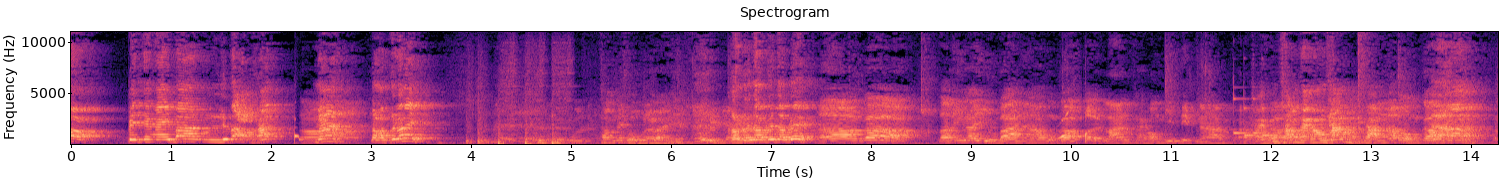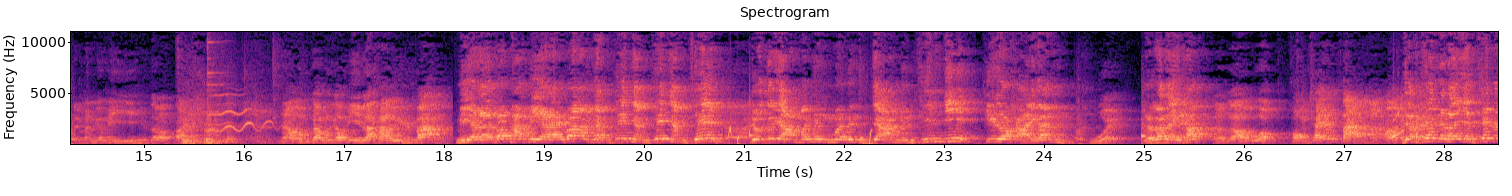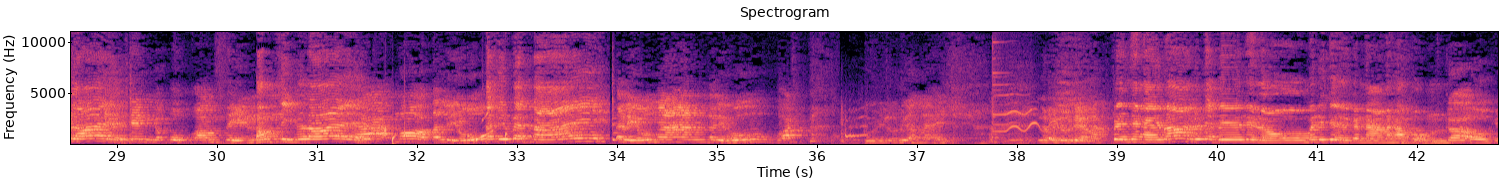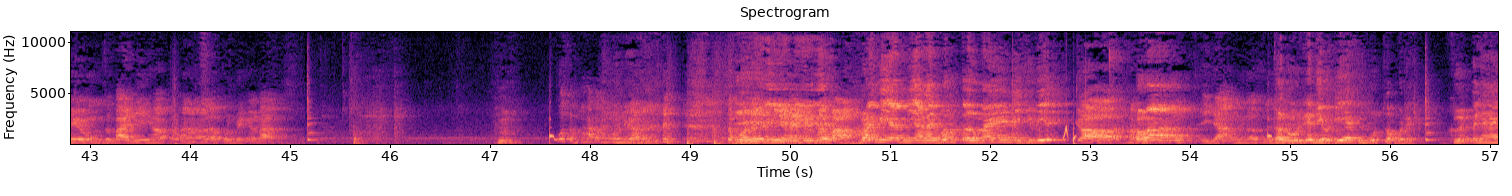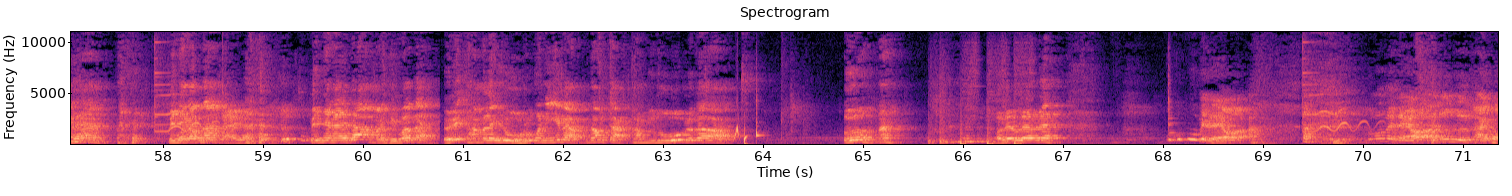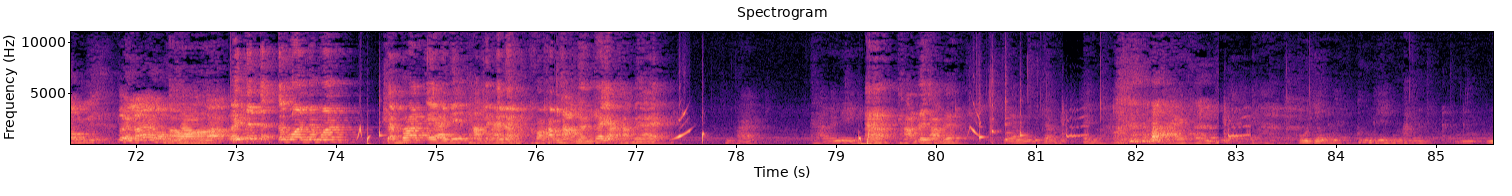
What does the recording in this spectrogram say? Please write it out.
เป็นยังไงบ้างหรือเปล่าครับ มาตอบกันเลยทำไม่ถูกเลยว่ะพูดอย่างเงี้ยตอบเลยตอบเลยตอบเลยเอ่อก็ตอนนี้ก็อยู่บ้านนะครับผมก็เปิดร้านขายของ20นะครับเขายของชำขายของชำขายของชำนะครับผมก็อ่า แต่มันก็ไม่20ตลอดไป นะครับผมก็มันก็มีราคาอื่นบ้าง มีอะไรบ้างครับ มีอะไรบ้าง อย่างเช่น อย่างเช่น อย่างเช่นอะไรยกตัวอย่างมาหนึ่งมาหนึ่งอย่างหนึ่งชิ้นที่ที่เราขายกัน ถ้วย แล้วก็อะไรครับ แล้วก็พวกของใช้ต่างๆอะเอาอย่างเช่นอะไร อย่างเช่นอะไรเช่นกระปุกออมสินออมสินอะไรกระทะหม้อตะหลิวตะหลิวแบบไหน ตะหลิวงานตะหลิววัดดูไม่รู้เรื่องแล้วไอ้เราไม่รู้เรื่องละเป็นยังไงบ้างแล้วแต่เป็นเนี่ยเราไม่ได้เจอกันนานนะครับผม ก็โอเคผมสบายดีครับ อ่า แล้วคุณเป็นไงบ้างหึ ว่าสัมภาษณ์ตะมวลเนี่ยตะมวลไม่มีอะไรหรือเปล่าไม่มีมีอะไรเพิ่มเติมไหมในชีวิต ก็ทำเพราะว่ายูทูบอีกอย่างหนึงก็คือทะลุแค่เดี๋ยวที่ให้กูพูดจบกันเลยคือเป็นยังไงบ้าง เป็นยังไงบ้างใจอะเป็นยังไงบ้างหมายถึงว่าแบบ เอ้ยทำอะไรอยู่ทุกวันนี้แบบ นอกจากทำ YouTube แล้วก็ เออนะเอาเร็วเร็วเลยก็พูดไปแล้วอะก็พูดไปแล้วอะก็คือขายของเปิดร้านขายของชำอะเอ้ยแต่แต่ตะวันตะวัน สัมภาษณ์แอร์เนี่ยถามแอร์หน่อยขอคำถามหนึ่งถ้าอยากถามแอร์สัมภาษณ์ถามไอ้นี่อ่าถามเลยถามเลยแล้วมึงจะแต่งงานตายของที่อะไรอะกูยังเพิ่งเห็นมัน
